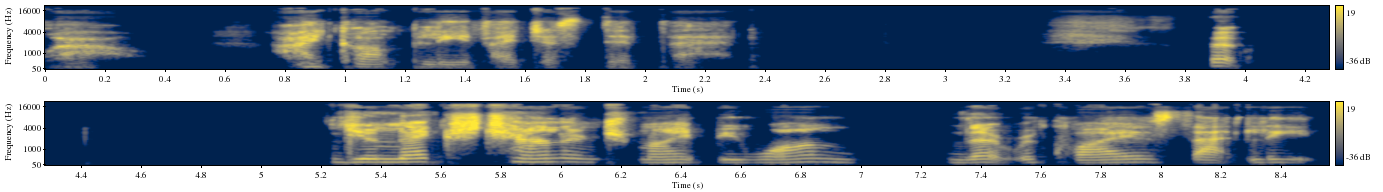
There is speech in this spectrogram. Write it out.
Wow, I can't believe I just did that. But your next challenge might be one that requires that leap,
